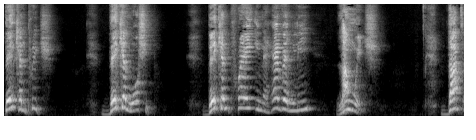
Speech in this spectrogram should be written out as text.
they can preach, they can worship, they can pray in heavenly language, that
